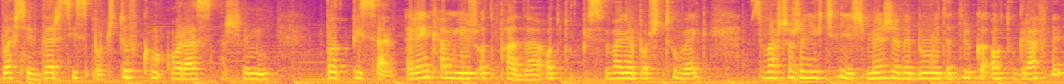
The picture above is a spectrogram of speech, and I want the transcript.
właśnie w wersji z pocztówką oraz naszymi podpisami. Ręka mi już odpada od podpisywania pocztówek, zwłaszcza, że nie chcieliśmy, żeby były to tylko autografy.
